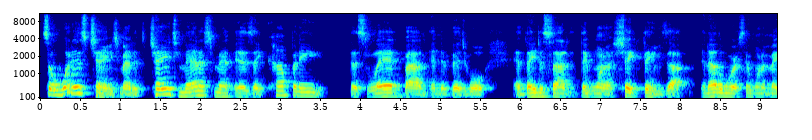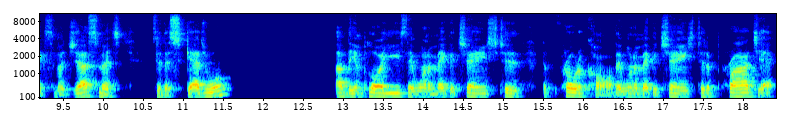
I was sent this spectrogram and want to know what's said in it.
So, what is change management? Change management is a company that's led by an individual, and they decide they want to shake things up. In other words, they want to make some adjustments to the schedule of the employees. They want to make a change to the protocol. They want to make a change to the project.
